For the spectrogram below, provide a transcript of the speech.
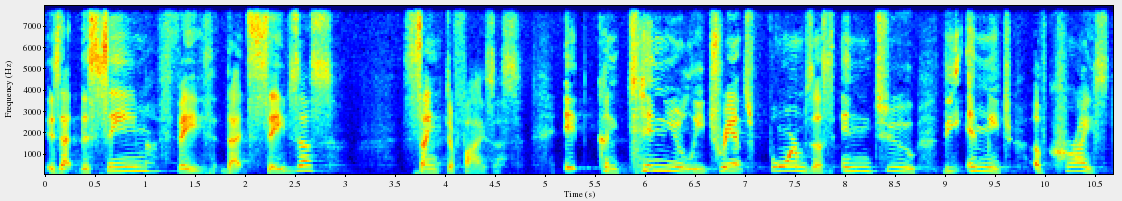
is that the same faith that saves us sanctifies us. It continually transforms us into the image of Christ,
